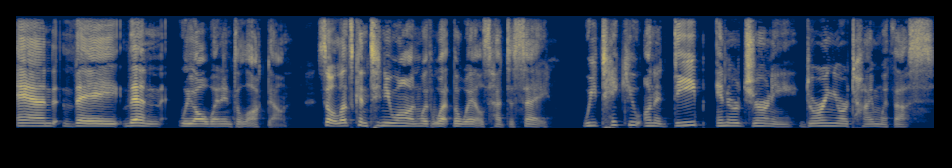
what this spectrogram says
and they then we all went into lockdown. So let's continue on with what the whales had to say. We take you on a deep inner journey during your time with us.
